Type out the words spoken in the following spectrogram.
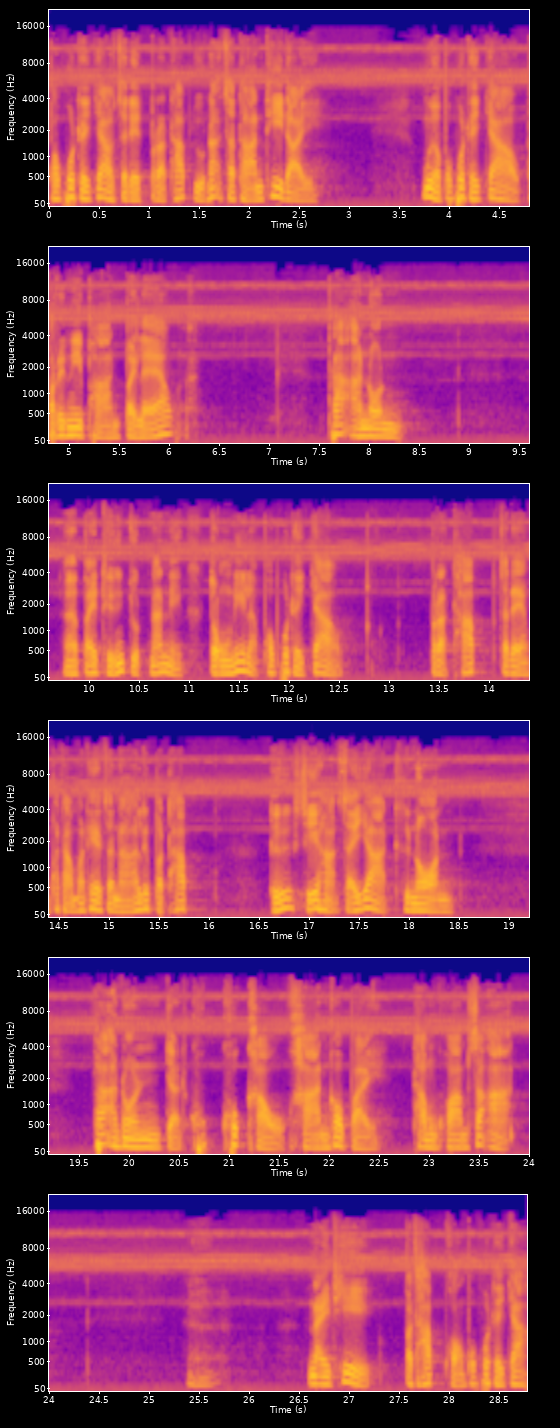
พระพุทธเจ้าเสด็จประทับอยู่ณสถานที่ใด เมื่อพระพุทธเจ้าปรินิพานไปแล้ว พระอานนท์ไปถึงจุดนั้นเนี่ยตรงนี้แหละพระพุทธเจ้า ประทับแสดงพระธรรมเทศนาหรือประทับ ถือสีหสายญาติคือนอน พระอานนท์จะคุกคกเข่าคานเข้าไปทำความสะอาด ในที่ประทับของพระพุทธเจ้า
